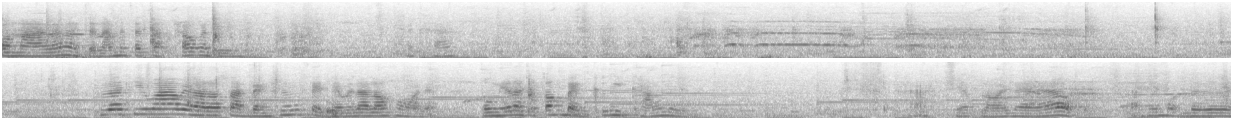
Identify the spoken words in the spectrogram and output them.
ประมาณแล้วหลังจากนั้นมันจะตัดเท่ากันเอง พื่อที่ว่าเวลาเราตัดแบ่งครึ่งเสร็จเนี่ยเวลาเราห่อเนี่ย ตรงนี้เราจะต้องแบ่งครึ่งอีกครั้งหนึ่งค่ะเรียบร้อยแล้วตัดให้หมดเลย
